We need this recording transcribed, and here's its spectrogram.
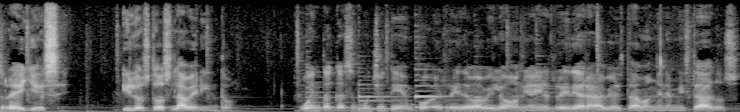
reyes y los dos laberintos. Cuenta que hace mucho tiempo el rey de Babilonia y el rey de Arabia estaban enemistados.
